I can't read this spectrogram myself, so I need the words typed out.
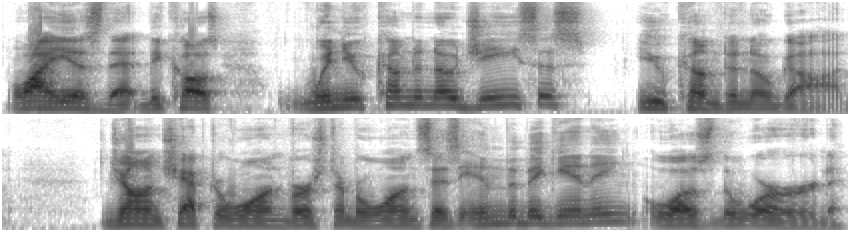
Why is that? Because when you come to know Jesus, you come to know God. John chapter 1, verse number 1 says, In the beginning was the Word,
